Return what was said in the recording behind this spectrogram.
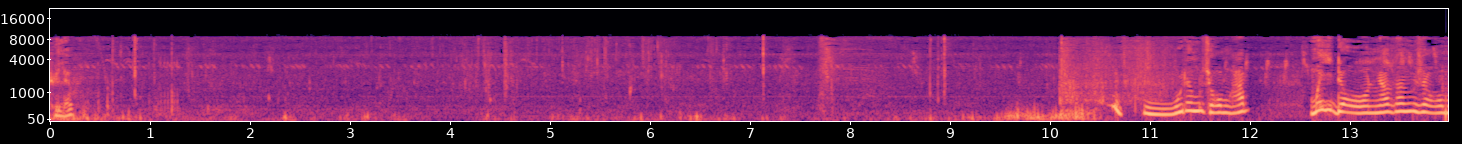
คือแล้ว หท่านผู้ชมครับ ไม่โดนครับท่านผู้ชม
